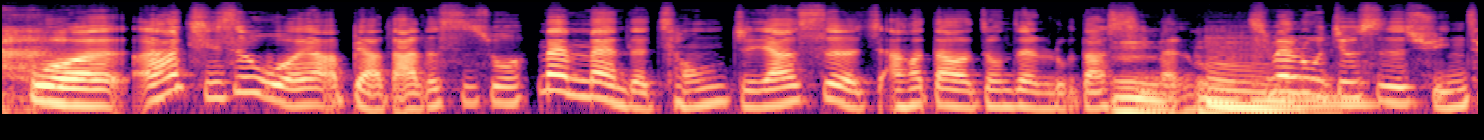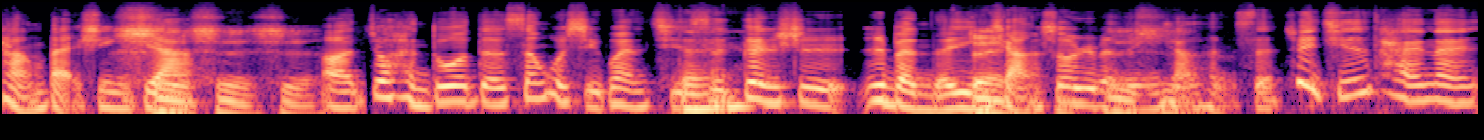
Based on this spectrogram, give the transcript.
我，然后其实我要表达的是说，慢慢的从水交社，然后到中正路到西门路。嗯、西门路就是寻常百姓家，是是啊、呃，就很多的生活习惯其实更是日本的影响，受日本的影响很深。所以其实台南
